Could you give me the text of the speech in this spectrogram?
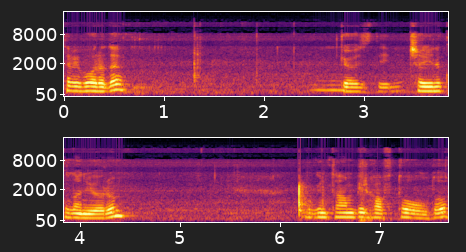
Tabi bu arada gözlüğünü, çayını kullanıyorum. Bugün tam bir hafta oldu.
